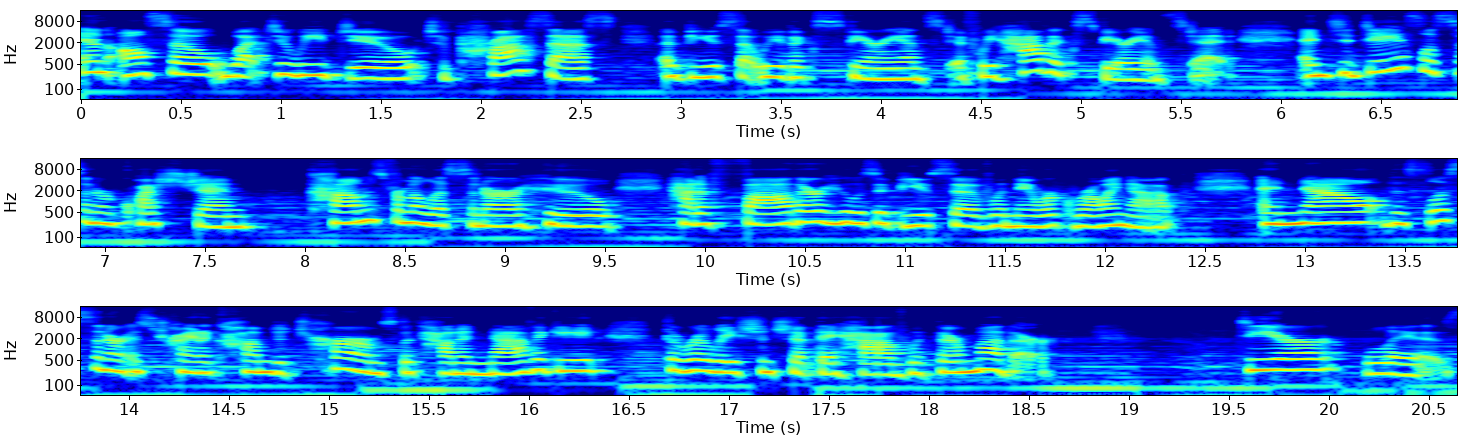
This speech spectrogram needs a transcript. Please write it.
and also what do we do to process abuse that we've experienced if we have experienced it. And today's listener question comes from a listener who had a father who was abusive when they were growing up. And now this listener is trying to come to terms with how to navigate the relationship they have with their mother. Dear Liz,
